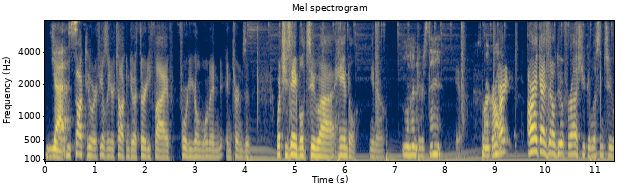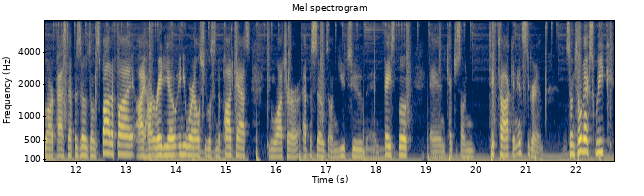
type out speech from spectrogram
yes. talk to her, it feels like you're talking to a 35, 40 year old woman in terms of what she's able to uh, handle, you know. 100%. Yeah. Smart girl. All right. All right, guys, that'll do it for us. You can listen to our past episodes on Spotify, iHeartRadio, anywhere else you listen to podcasts. You can watch our episodes on YouTube and Facebook and catch us on TikTok and Instagram. So until next week,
